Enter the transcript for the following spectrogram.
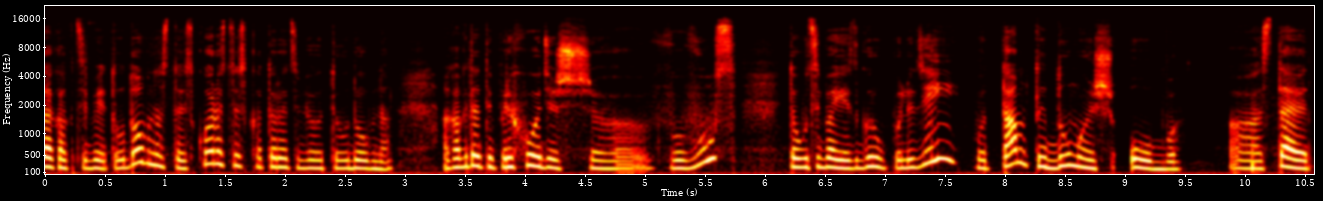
так, как тебе это удобно, с той скоростью, с которой тебе это удобно. А когда ты приходишь э, в ВУЗ, то у тебя есть группа людей, вот там ты думаешь об э, ставят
